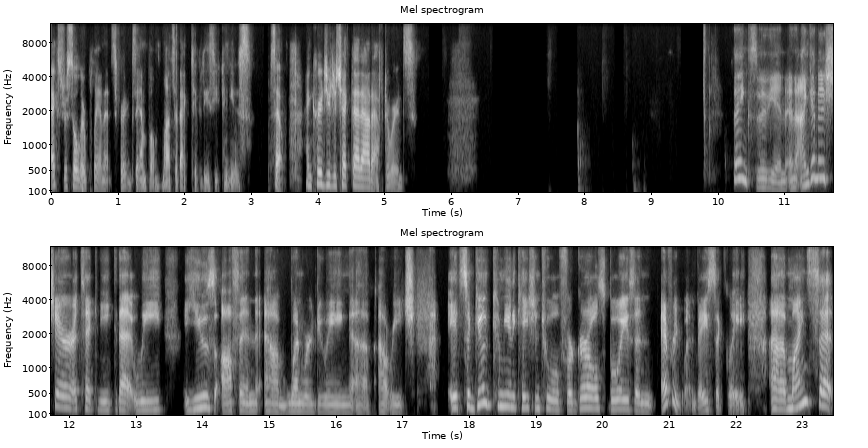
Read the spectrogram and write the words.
extrasolar planets, for example, lots of activities you can use. So I encourage you to check that out afterwards. Thanks, Vivian. And I'm going to share a technique that we use often um, when we're doing uh, outreach. It's a good communication tool for girls, boys, and everyone, basically. Uh, mindset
